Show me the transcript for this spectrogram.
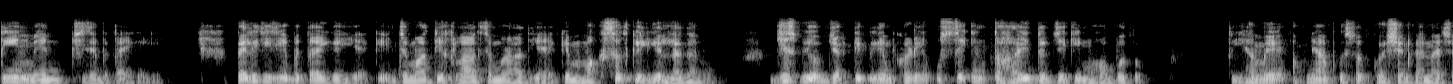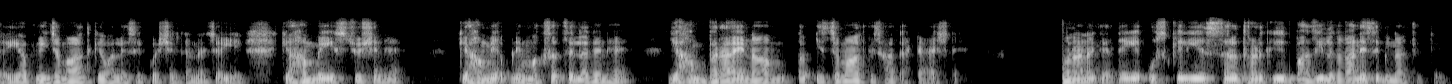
तीन मेन चीज़ें बताई गई हैं। पहली चीज़ ये बताई गई है कि जमाती अखलाक से मुराद यह है कि मकसद के लिए लगन हो। जिस भी ऑब्जेक्टिव के लिए हम खड़े उससे इंतहाई दर्जे की मोहब्बत हो। तो ये हमें अपने आप को इस वक्त क्वेश्चन करना चाहिए, अपनी जमात के वाले से क्वेश्चन करना चाहिए। क्या हमें इस सिचुएशन है? कि हमें अपने मकसद से लगन है? या हम बराए नाम इस जमात के साथ अटैच हैं? मौलाना कहते हैं कि उसके लिए सर धड़ की बाजी लगाने से भी ना चुके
